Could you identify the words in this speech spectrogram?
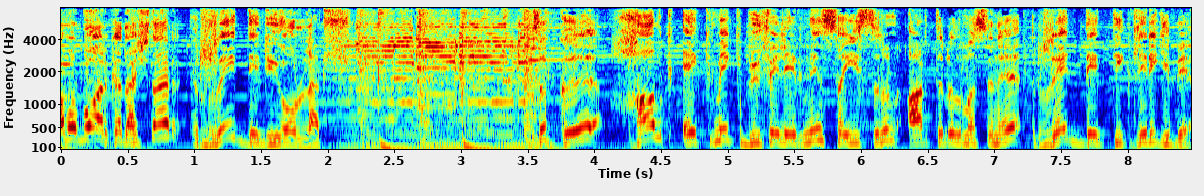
Ama bu arkadaşlar reddediyorlar. Tıpkı halk ekmek büfelerinin sayısının artırılmasını reddettikleri gibi.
